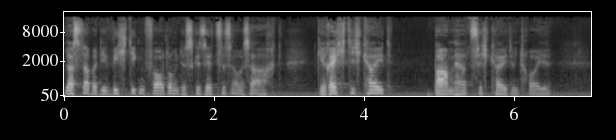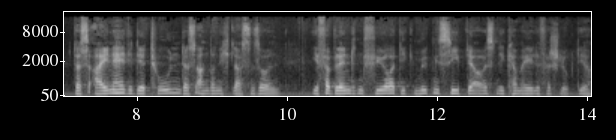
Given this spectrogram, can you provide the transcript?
lasst aber die wichtigen Forderungen des Gesetzes außer Acht. Gerechtigkeit, Barmherzigkeit und Treue. Das eine hättet ihr tun, das andere nicht lassen sollen. Ihr verblendeten Führer, die Mücken siebt ihr aus und die Kamele verschluckt ihr.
